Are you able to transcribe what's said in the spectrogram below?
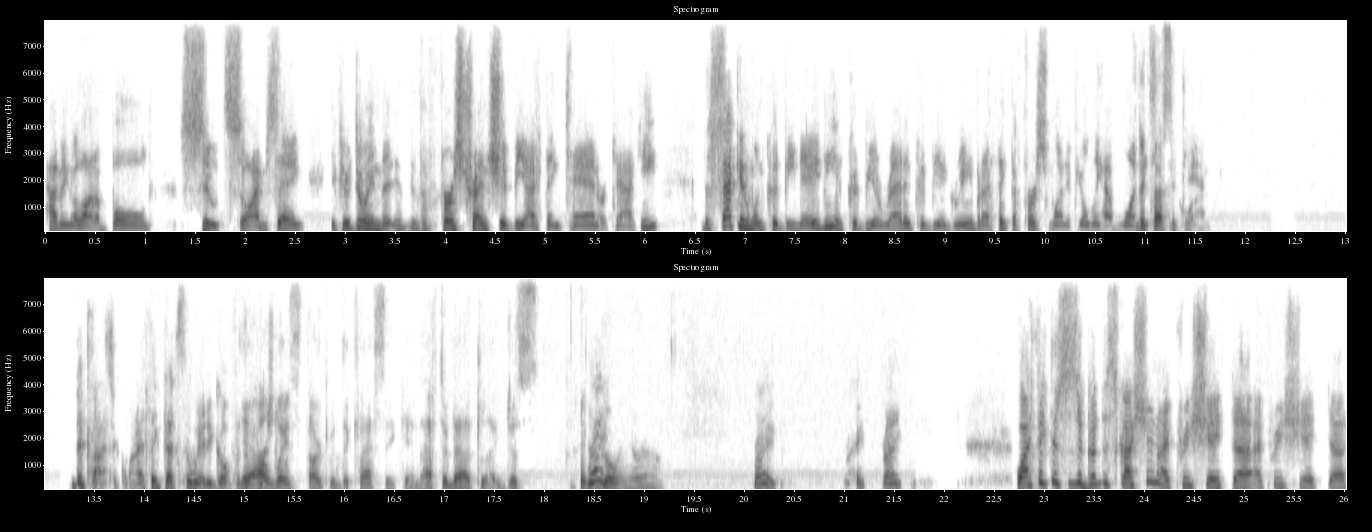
having a lot of bold suits. So I'm saying if you're doing the the first trench should be I think tan or khaki. The second one could be navy. It could be a red. It could be a green. But I think the first one, if you only have one, The needs to be classic tan. one. The classic one. I think that's the way to go for the yeah, first always start with the classic, and after that, like just Right. going around. Right, right, right. Well, I think this is a good discussion. I appreciate uh, I appreciate uh,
